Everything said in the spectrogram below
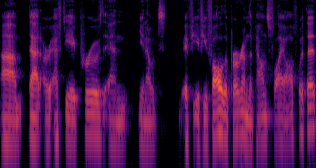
um, that are FDA approved. And, you know, if, if you follow the program, the pounds fly off with it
